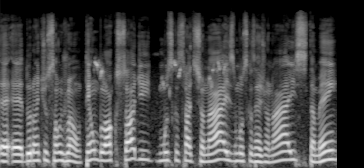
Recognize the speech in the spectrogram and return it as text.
é, é, durante o São João? Tem um bloco só de músicas tradicionais, músicas regionais também?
